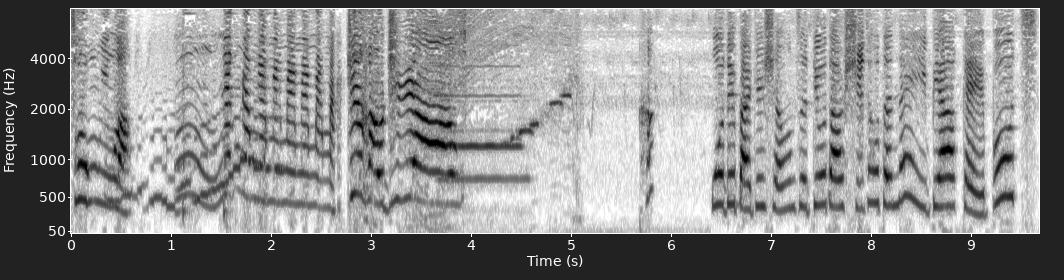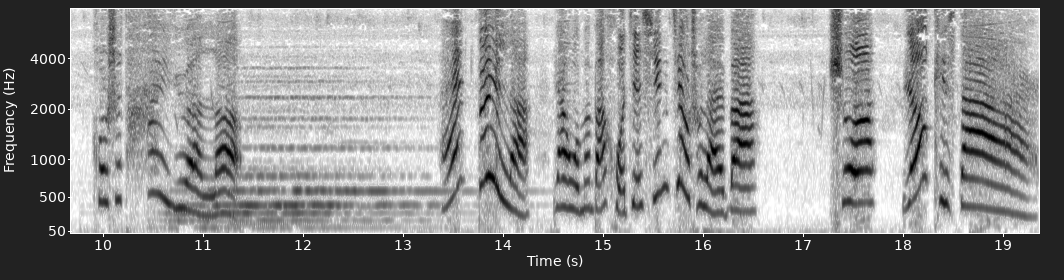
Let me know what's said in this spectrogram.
聪明了。嗯，真好吃啊！我得把这绳子丢到石头的那一边给 Boots，可是太远了。哎，对了，让我们把火箭星叫出来吧，说 Rocky Star，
